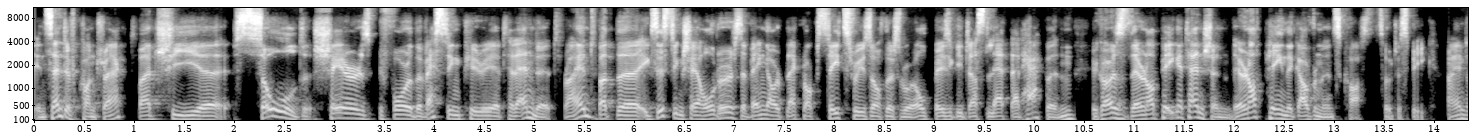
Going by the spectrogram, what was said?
incentive contract, but she uh, sold shares before the vesting period had ended, right? But the existing shareholders, the Vanguard, BlackRock, State Streets of this world, basically just let that happen because they're not paying attention. They're not paying the governance cost, so to speak, right?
